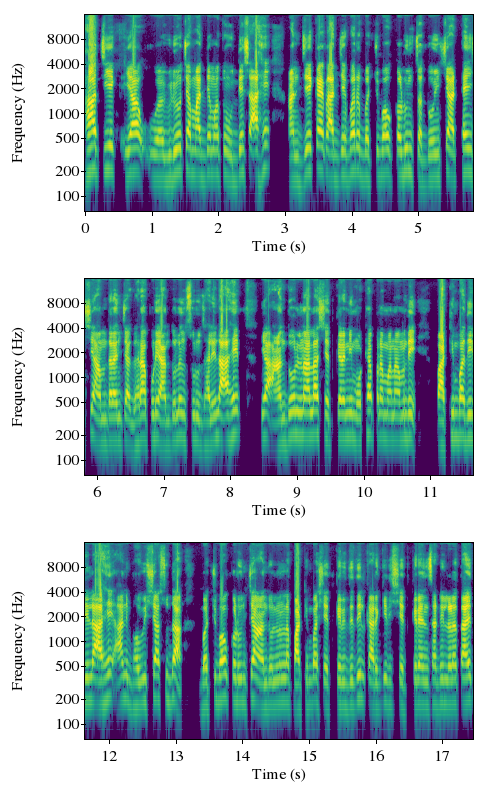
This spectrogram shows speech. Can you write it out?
हाच एक या व्हिडिओच्या माध्यमातून उद्देश आहे. आणि जे काय राज्यभर बच्चूभाऊ कडूंचं दोनशे अठ्ठ्याऐंशी आमदारांच्या घरापुढे आंदोलन सुरू झालेलं आहे. या आंदोलनाला शेतकऱ्यांनी मोठ्या प्रमाणामध्ये पाठिंबा दिलेला आहे आणि भविष्यात सुद्धा बच्चूभाऊ कडूंच्या आंदोलनाला पाठिंबा शेतकरी देतील कारण की शेतकऱ्यांसाठी लढत आहेत.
